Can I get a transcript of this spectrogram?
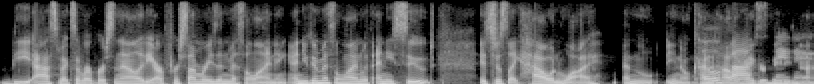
the aspects of our personality are for some reason misaligning. And you can misalign with any suit it's just like how and why and you know kind so of how they're aggravating that.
